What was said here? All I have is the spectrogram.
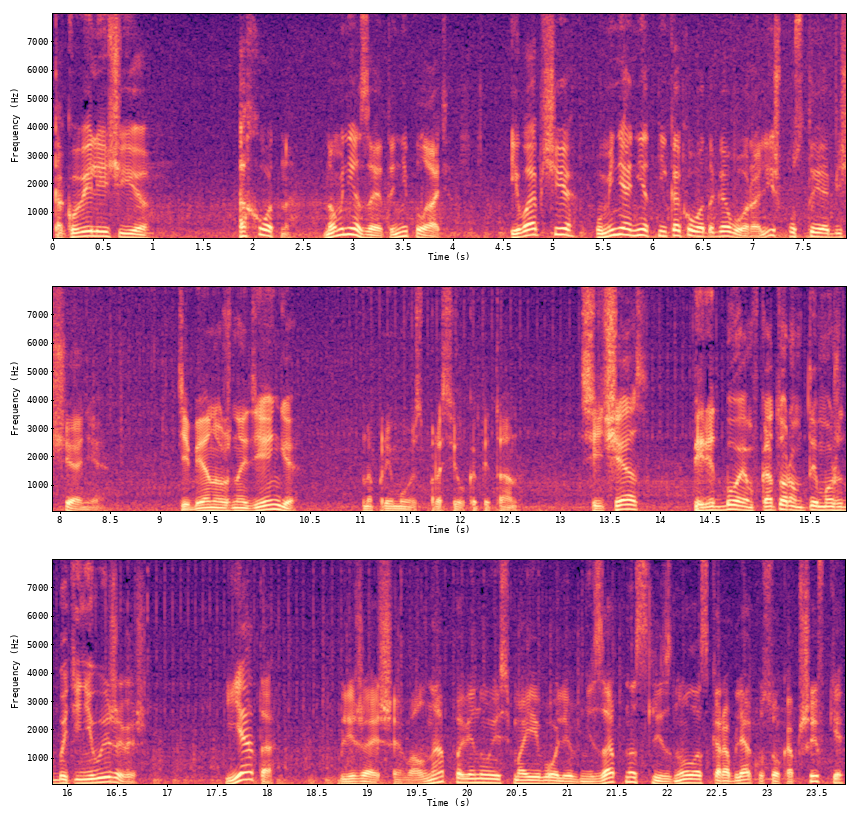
Так увеличь ее. Охотно, но мне за это не платят. И вообще, у меня нет никакого договора, лишь пустые обещания. Тебе нужны деньги? Напрямую спросил капитан. Сейчас? Перед боем, в котором ты, может быть, и не выживешь? Я-то? Ближайшая волна, повинуясь моей воле, внезапно слезнула с корабля кусок обшивки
